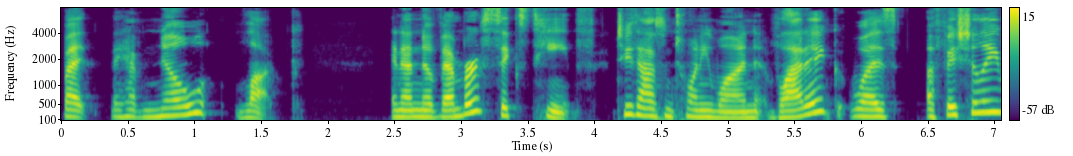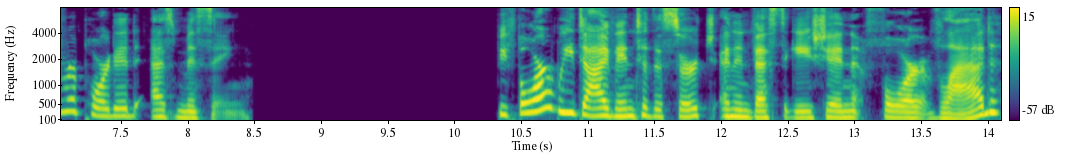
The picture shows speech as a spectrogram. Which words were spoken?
but they have no luck. And on November 16th, 2021, Vladek was officially reported as missing. Before we dive into the search and investigation for Vlad,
